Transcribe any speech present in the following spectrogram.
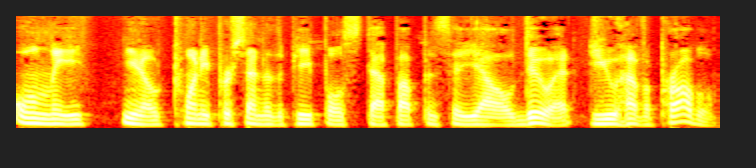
only, you know, 20% of the people step up and say, yeah, I'll do it. Do you have a problem?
